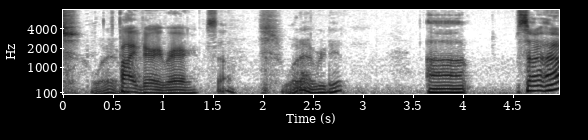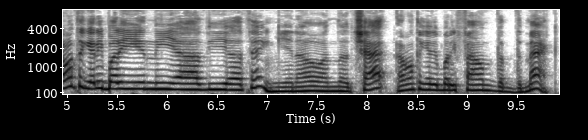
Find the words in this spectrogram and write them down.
Whatever. Probably very rare. So whatever, dude. Uh, so I don't think anybody in the uh, the uh, thing, you know, in the chat, I don't think anybody found the the Mac.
